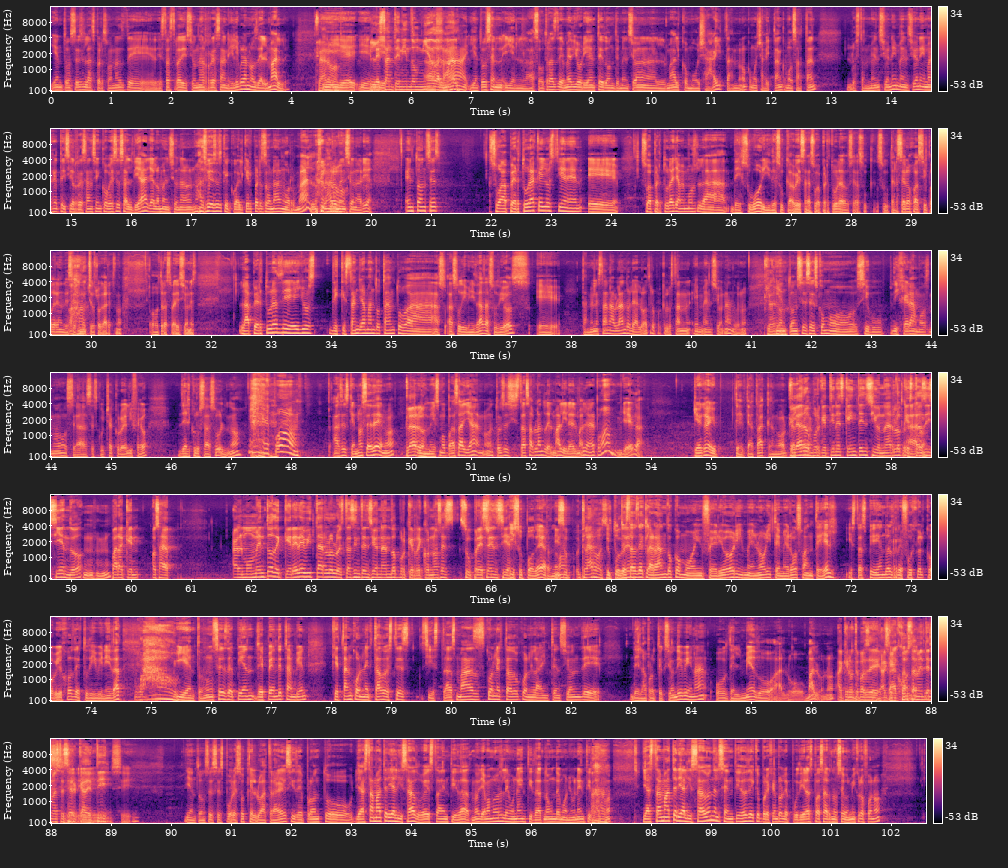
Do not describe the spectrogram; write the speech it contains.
Y entonces las personas de estas tradiciones rezan y líbranos del mal. Claro. Y, eh, y- Le están teniendo miedo al mal. Y entonces en, y en las otras de Medio Oriente donde mencionan al mal como Shaitan, ¿no? Como Shaitan, como Satán, lo están menciona y menciona. Imagínate, si rezan cinco veces al día, ya lo mencionaron más veces que cualquier persona normal Claro. lo mencionaría. Entonces, su apertura que ellos tienen, eh, su apertura, llamémosla de su ori, de su cabeza, su apertura, o sea, su, su tercer ojo, así podrían decir muchos lugares, ¿no? O otras tradiciones. La apertura de ellos, de que están llamando tanto a, a su, a su divinidad, a su Dios, eh, también están hablándole al otro porque lo están eh, mencionando, ¿no? Claro. Y entonces es como si dijéramos, ¿no? O sea, se escucha cruel y feo del Cruz Azul, ¿no? ¡Pum! Haces que no se dé, ¿no? Claro. Lo mismo pasa allá, ¿no? Entonces, si estás hablando del mal y el mal, ¡pum! Llega. Llega y te, te ataca, ¿no? Te Claro, ataca. porque tienes que intencionar lo que estás diciendo para que, o sea, al momento de querer evitarlo lo estás intencionando porque reconoces su presencia. Y su poder, ¿no? Y su- claro, su y tú poder. te estás declarando como inferior y menor y temeroso ante él. Y estás pidiendo el refugio, el cobijo de tu divinidad. ¡Wow! Y entonces depende también qué tan conectado estés. Si estás más conectado con la intención de, de la protección divina o del miedo a lo malo, ¿no? A que no te pase, a que justamente no esté sí, cerca de ti. Sí. Y entonces es por eso que lo atraes y de pronto ya está materializado esta entidad, ¿no? Llamámosle una entidad, no un demonio, una entidad, ¿no? Ya está materializado en el sentido de que, por ejemplo, le pudieras pasar, no sé, un micrófono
